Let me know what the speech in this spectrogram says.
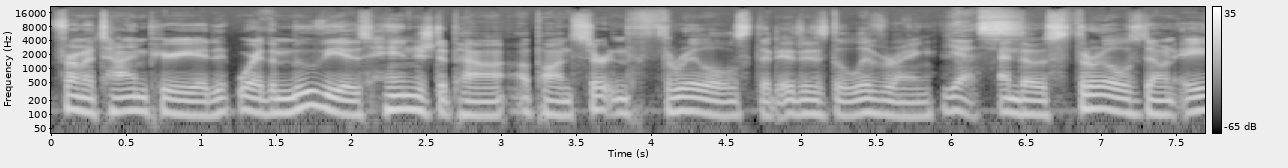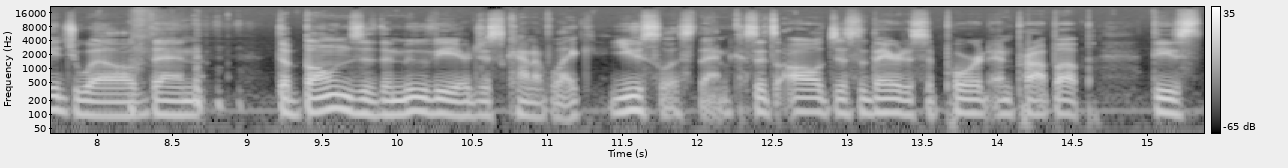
from a time period where the movie is hinged upon upon certain thrills that it is delivering, Yes. and those thrills don't age well, then the bones of the movie are just kind of like useless then because it's all just there to support and prop up these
